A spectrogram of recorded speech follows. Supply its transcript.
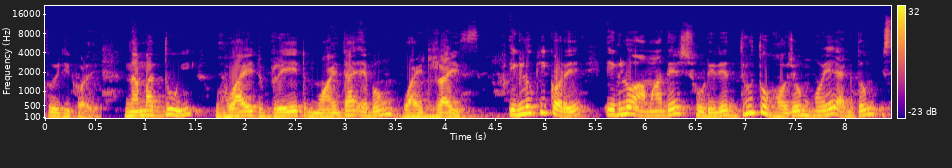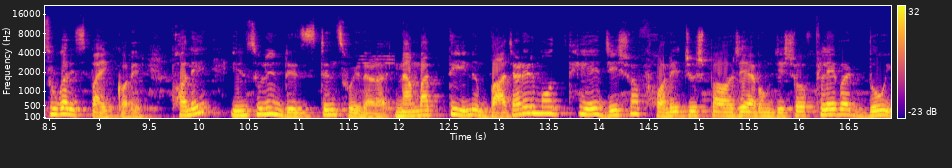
তৈরি করে। নাম্বার দুই, হোয়াইট ব্রেড, ময়দা এবং হোয়াইট রাইস। এগুলো কি করে? এগুলো আমাদের শরীরে দ্রুত হজম হয়ে একদম সুগার স্পাইক করে, ফলে ইনসুলিন রেজিস্ট্যান্স হয়ে দাঁড়ায়। নাম্বার তিন, বাজারের মধ্যে যেসব ফলের জুস পাওয়া যায় এবং যেসব ফ্লেভার দই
